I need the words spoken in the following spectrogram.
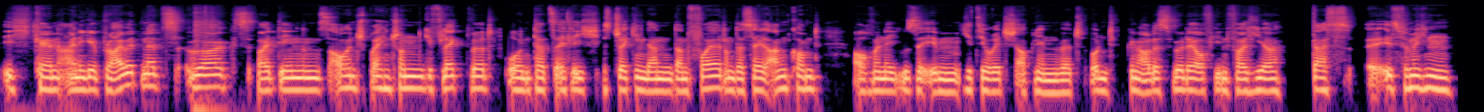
Ich kenne einige Private Networks, bei denen es auch entsprechend schon gefleckt wird und tatsächlich das Tracking dann, dann feuert und der Sale ankommt, auch wenn der User eben hier theoretisch ablehnen wird. Und genau, das würde auf jeden Fall hier, das äh, ist für mich ein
